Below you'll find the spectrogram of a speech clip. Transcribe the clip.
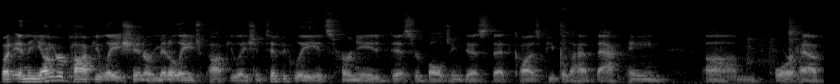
But in the younger population or middle aged population, typically it's herniated discs or bulging discs that cause people to have back pain um, or have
